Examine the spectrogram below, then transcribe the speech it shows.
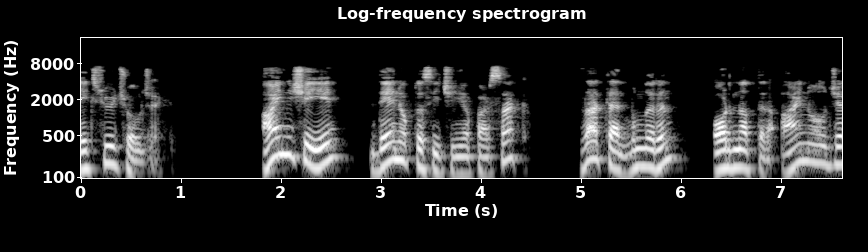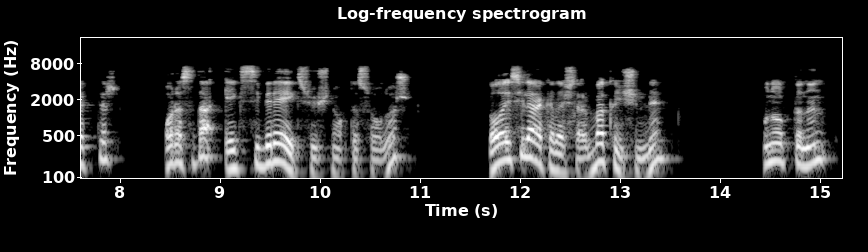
eksi 3 olacak. Aynı şeyi D noktası için yaparsak zaten bunların ordinatları aynı olacaktır. Orası da eksi 1'e eksi 3 noktası olur. Dolayısıyla arkadaşlar bakın şimdi bu noktanın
